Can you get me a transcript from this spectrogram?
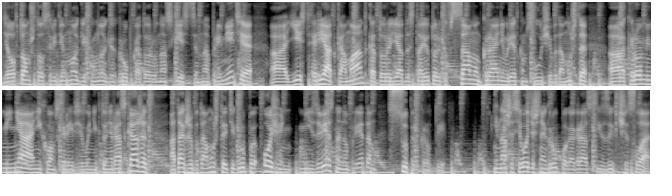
Дело в том, что среди многих и многих групп, которые у нас есть на примете, а, есть ряд команд, которые я достаю только в самом крайнем редком случае, потому что а, кроме меня о них вам, скорее всего, никто не расскажет, а также потому, что эти группы очень неизвестны, но при этом супер крутые. И наша сегодняшняя группа как раз из их числа.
